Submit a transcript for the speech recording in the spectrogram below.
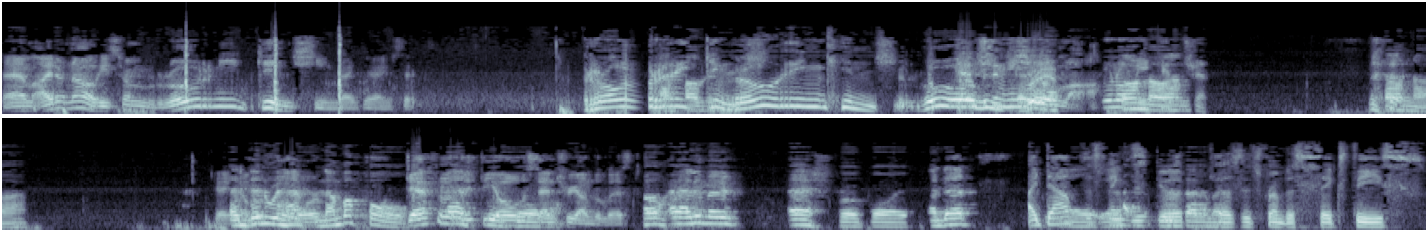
Um, I don't know, he's from Rorni Genshin 1996. Rorikin. Roaring Kenshin. Genshin Hiro. Rorni Uno Don't know him. Don't know. Okay, And then we four. have number four. Definitely the oldest entry on the list. Of anime Astro Boy. And that's I doubt Uh, this yeah, thing's it- good because it's from the 60s.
